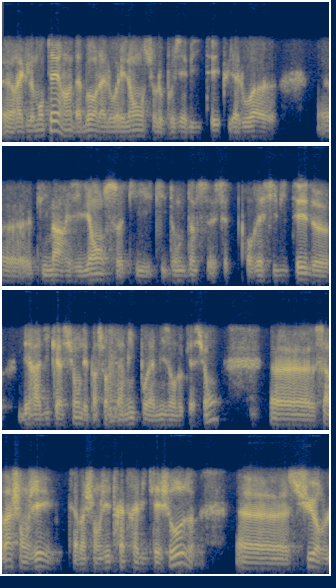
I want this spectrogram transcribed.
réglementaire, hein, d'abord la loi Elan sur l'opposabilité, puis la loi climat résilience qui, qui, donc donne cette progressivité de d'éradication des passoires thermiques pour la mise en location. Euh, ça va changer, ça va changer très très vite les choses euh, sur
